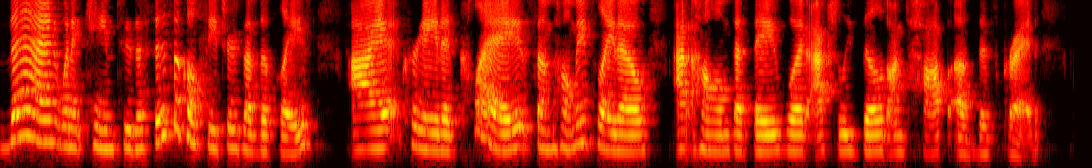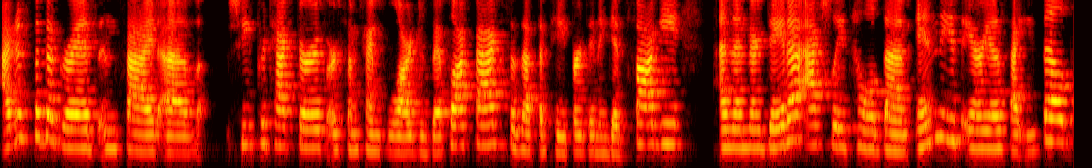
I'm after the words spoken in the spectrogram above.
Then, when it came to the physical features of the place, I created clay, some homemade Play Doh at home that they would actually build on top of this grid. I just put the grids inside of sheet protectors or sometimes large Ziploc bags so that the paper didn't get soggy. And then their data actually told them in these areas that you built,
